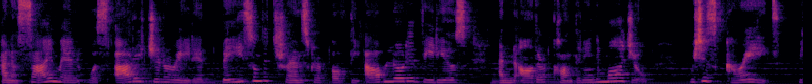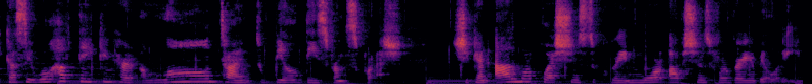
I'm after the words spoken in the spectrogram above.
An assignment was auto-generated based on the transcript of the uploaded videos and other content in the module, which is great because it will have taken her a long time to build these from scratch. She can add more questions to create more options for variability.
